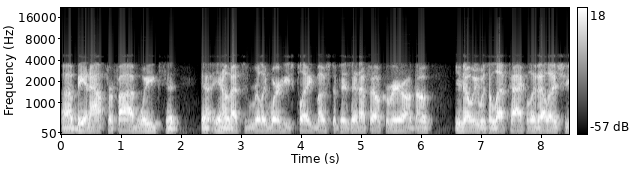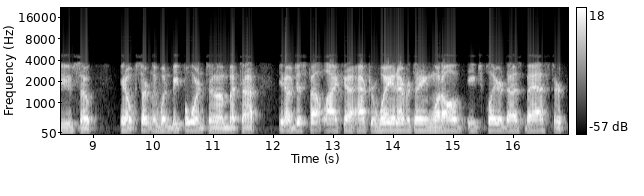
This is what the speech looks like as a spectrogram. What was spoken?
uh, being out for five weeks, and uh, you know that's really where he's played most of his NFL career. Although you know he was a left tackle at LSU, so you know certainly wouldn't be foreign to him. But uh, you know just felt like uh, after weighing everything, what all each player does best, or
